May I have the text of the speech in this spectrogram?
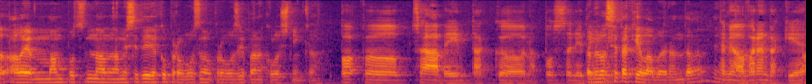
ale mám pocit, na, na mysli teď jako provoz nebo provozy pana Kolešníka. Po, po, co já vím, tak uh, naposledy... Tam je vlastně taky Laveranda? Tam je Laveranda Kiev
